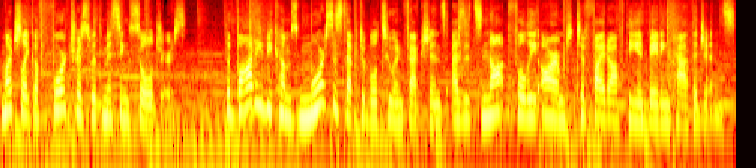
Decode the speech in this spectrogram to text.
much like a fortress with missing soldiers the body becomes more susceptible to infections as it's not fully armed to fight off the invading pathogens.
